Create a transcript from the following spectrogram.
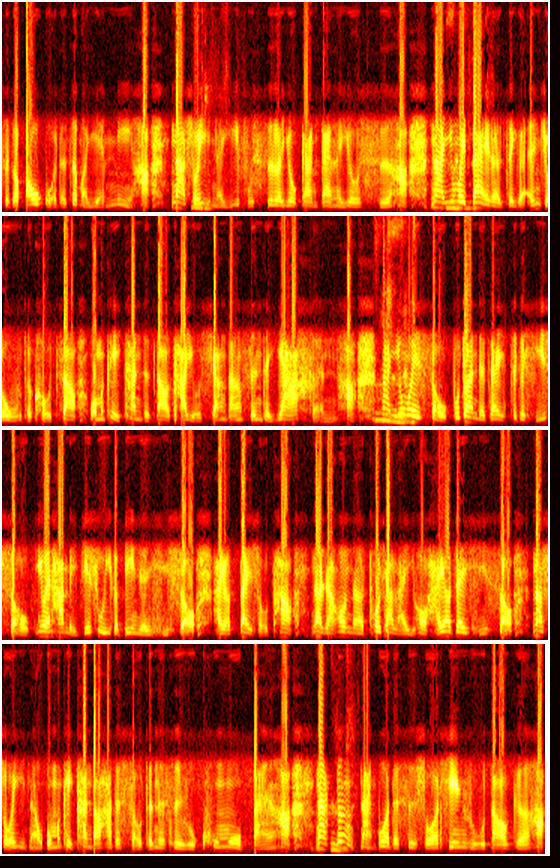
这个包裹的这么严密哈，那所以呢，衣服湿了又干，干了又湿哈。那因为戴了这个 N 九五的口罩，我们可以看得到他有相当深的压痕哈。那因为手不断的在这个洗手，因为他每接触一个病人洗手，还要戴手套，那然后呢脱下来以后还要再洗手，那所以呢我们可以看到他的手真的是如枯木般哈。那更难过的是说心如刀割哈，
